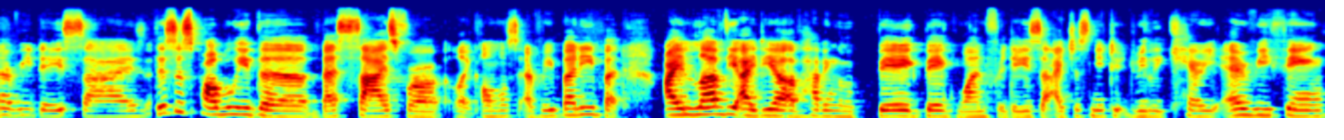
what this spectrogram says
everyday size. This is probably the best size for like almost everybody, but I love the idea of having a big, big one for days that I just need to really carry everything,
